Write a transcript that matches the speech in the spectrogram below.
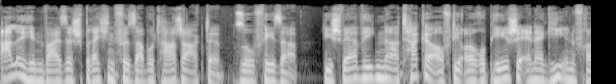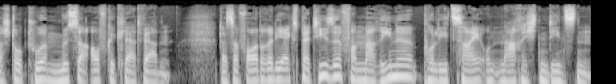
Alle Hinweise sprechen für Sabotageakte, so Faeser. Die schwerwiegende Attacke auf die europäische Energieinfrastruktur müsse aufgeklärt werden. Das erfordere die Expertise von Marine, Polizei und Nachrichtendiensten.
